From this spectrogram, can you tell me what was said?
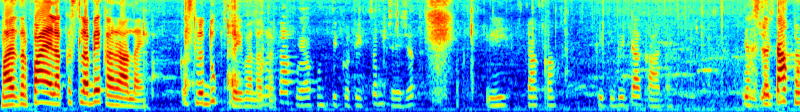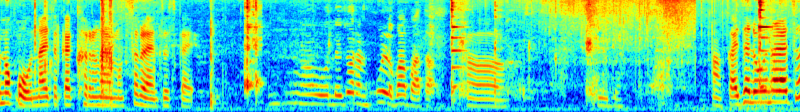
मला तर पायाला कसला बेकार आलाय. कसलं दुखतंय मला तर. टाकूया आपण तिखट एक चमचा ह्याच्यात. घे टाका. किती बी टाका आता. जास्त टाकू नको नाहीतर काय खरं नाही मग सगळ्यांचंच काय. हो, लय जोरानं पोळलं बाबा आता. हा. येऊ द्या. हा काय झालं उन्हाळ्याचं?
